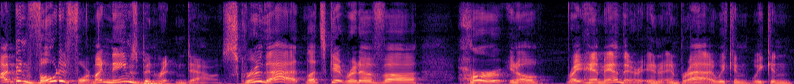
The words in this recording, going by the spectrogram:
I've been voted for. My name's been written down. Screw that. Let's get rid of uh, her. You know, right hand man there in, in Brad. We can we can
